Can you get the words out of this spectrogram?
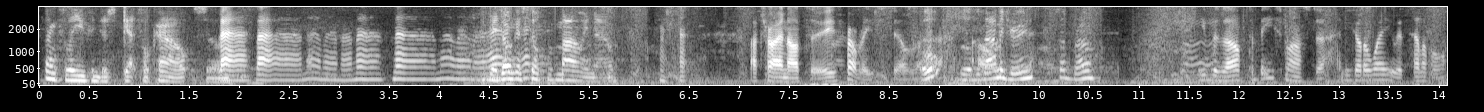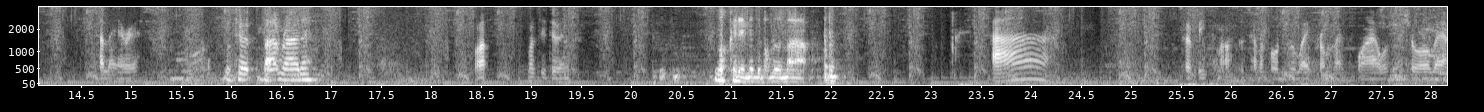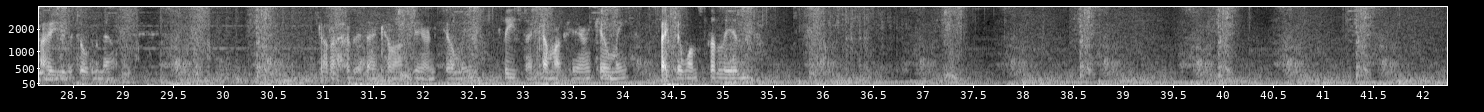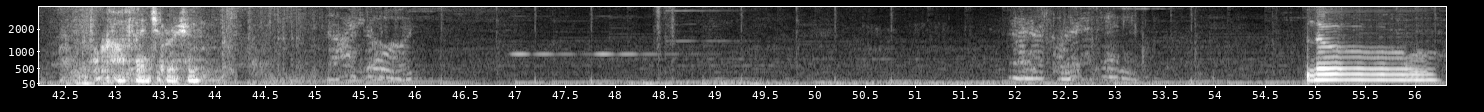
Thankfully, you can just get fuck out. So. Na na na na na na na Okay, don't get stuck with Maui now. I'll try not to, he's probably still there. Oh, little damage oh, rune. What's up, bro? He was after Beastmaster and he got away with teleport. Hilarious. Look at Bat Rider. What? What's he doing? Look at him at the bottom of the map. Ah! So Beastmaster teleported away from that's why I wasn't sure about who you were talking about. God, I hope they don't come up here and kill me. Please don't come up here and kill me. Spectre wants to live. Fuck off, ancient Russian. No.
